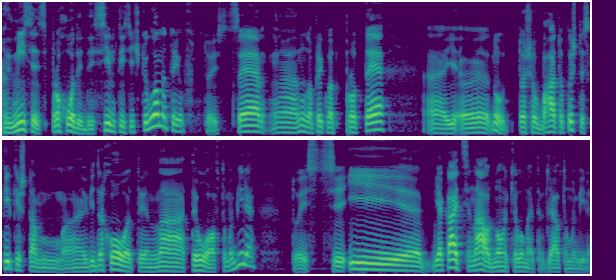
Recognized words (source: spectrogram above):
в місяць проходить десь 7 тисяч кілометрів. Тобто це, е, ну, наприклад, про те, е, е, ну, то, що багато пишете, скільки ж там е, відраховувати на ТО автомобіля. Тобто, і яка ціна одного кілометра для автомобіля.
